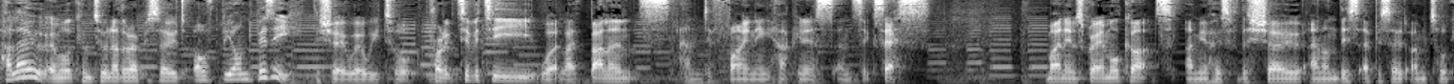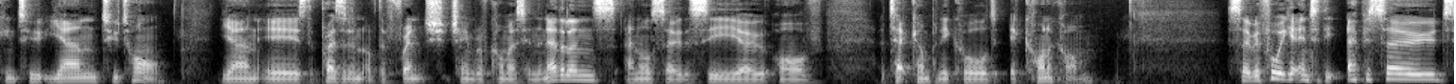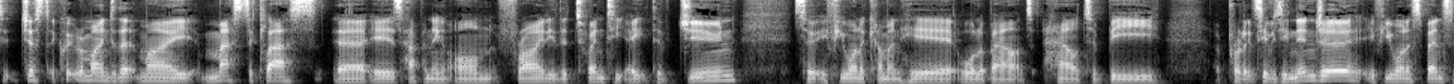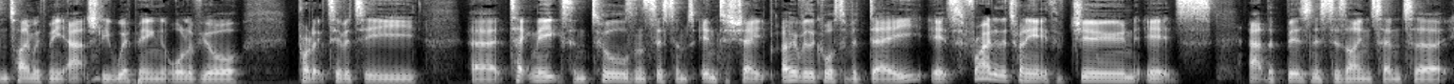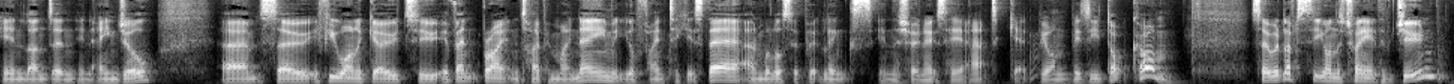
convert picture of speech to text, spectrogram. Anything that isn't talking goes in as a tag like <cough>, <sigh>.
Hello, and welcome to another episode of Beyond Busy, the show where we talk productivity, work life balance, and defining happiness and success. My name is Graham Allcott. I'm your host for the show, and on this episode, I'm talking to Yann Toutant. Yann is the president of the French Chamber of Commerce in the Netherlands and also the CEO of a tech company called Econocom. So, before we get into the episode, just a quick reminder that my masterclass uh, is happening on Friday, the 28th of June. So, if you want to come and hear all about how to be a productivity ninja, if you want to spend some time with me actually whipping all of your productivity uh, techniques and tools and systems into shape over the course of a day, it's Friday, the 28th of June. It's at the Business Design Centre in London, in Angel. Um, so if you want to go to Eventbrite and type in my name, you'll find tickets there. And we'll also put links in the show notes here at getbeyondbusy.com. So we'd love to see you on the 28th of June.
